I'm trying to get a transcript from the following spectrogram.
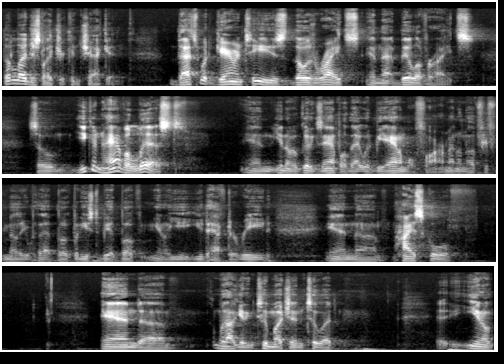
the legislature can check it. That's what guarantees those rights in that Bill of Rights. So you can have a list, and you know a good example of that would be Animal Farm. I don't know if you're familiar with that book, but it used to be a book you know you, you'd have to read in uh, high school. And uh, without getting too much into it, you know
